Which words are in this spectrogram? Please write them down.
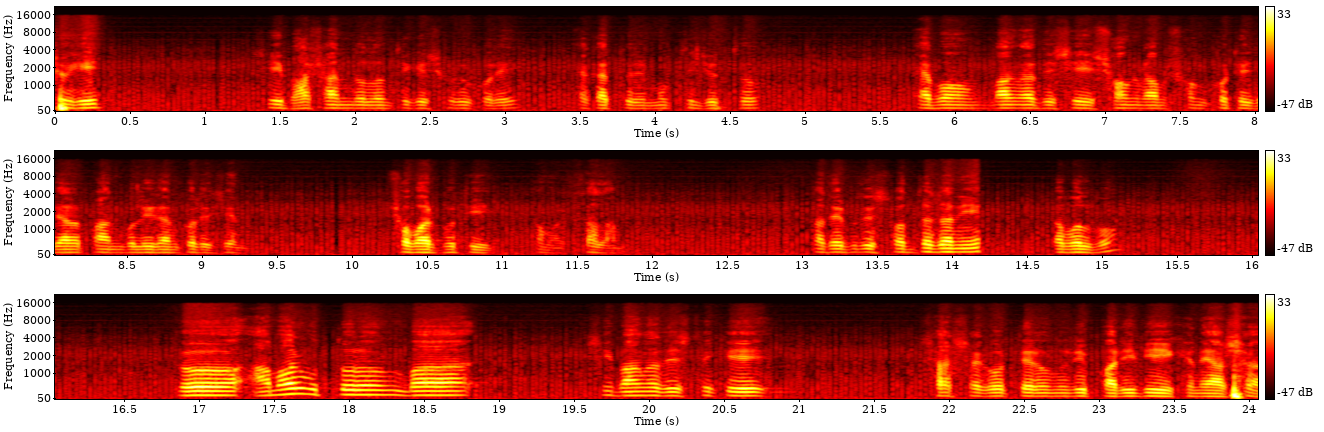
শহীদ, সেই ভাষা আন্দোলন থেকে শুরু করে একাত্তরের মুক্তিযুদ্ধ এবং বাংলাদেশে সংগ্রাম সংকটে যারা প্রাণ বলিদান করেছেন, সবার প্রতি আমার সালাম। তাদের প্রতি শ্রদ্ধা জানিয়ে তা বলব। তো আমার উত্তরণ বা সেই বাংলাদেশ থেকে সাতসাগর তেরো নদী পাড়ি দিয়ে এখানে আসা,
